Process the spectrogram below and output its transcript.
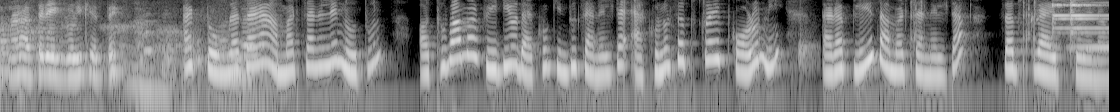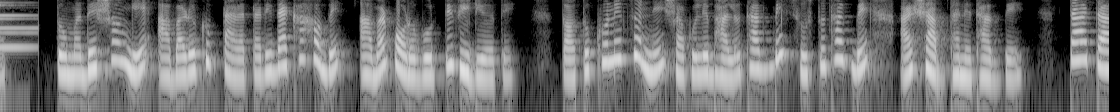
আপনার হাতের এগরোল খেতে। আর তোমরা যারা আমার চ্যানেলে নতুন অথবা আমার ভিডিও দেখো কিন্তু চ্যানেলটা এখনও সাবস্ক্রাইব করনি তারা প্লিজ আমার চ্যানেলটা সাবস্ক্রাইব করে নাও। তোমাদের সঙ্গে আবারও খুব তাড়াতাড়ি দেখা হবে আমার পরবর্তী ভিডিওতে। ততক্ষণের জন্যে সকলে ভালো থাকবে, সুস্থ থাকবে আর সাবধানে থাকবে। টাটা!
